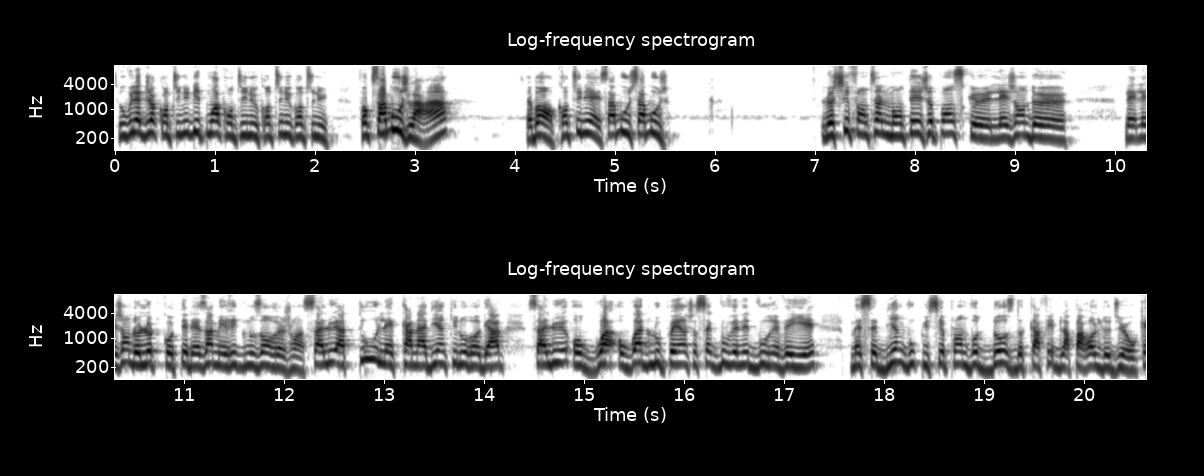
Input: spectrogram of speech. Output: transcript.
Si vous voulez que je continue, dites-moi continue, continue, continue. Faut que ça bouge là. Hein? C'est bon, continuez, ça bouge, ça bouge. Le chiffre en train de monter, je pense que les gens de, les, gens de l'autre côté des Amériques nous ont rejoints. Salut à tous les Canadiens qui nous regardent. Salut aux, aux Guadeloupéens. Je sais que vous venez de vous réveiller, mais c'est bien que vous puissiez prendre votre dose de café de la parole de Dieu, OK?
